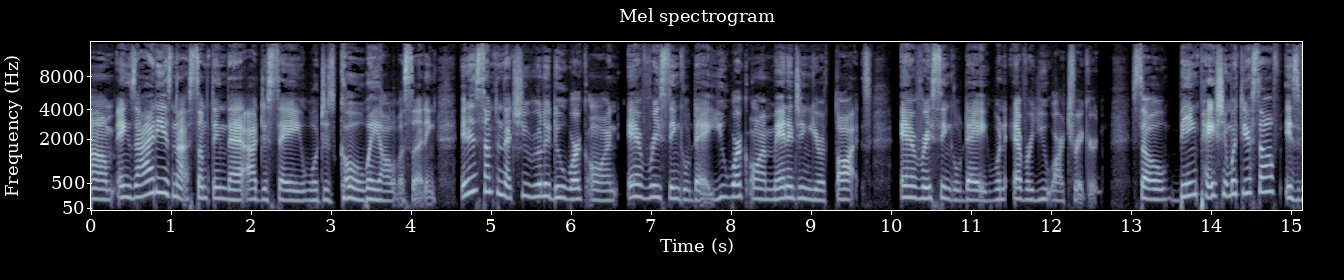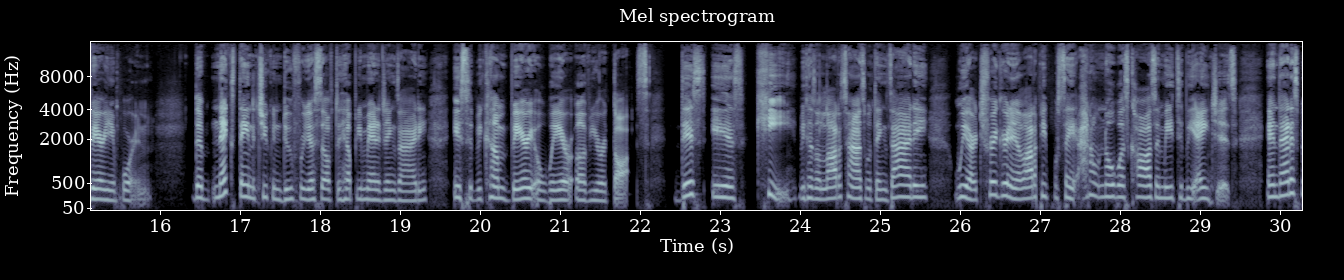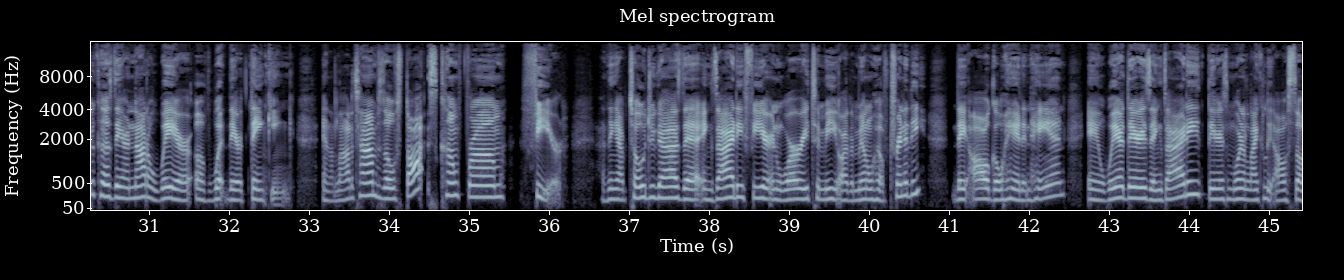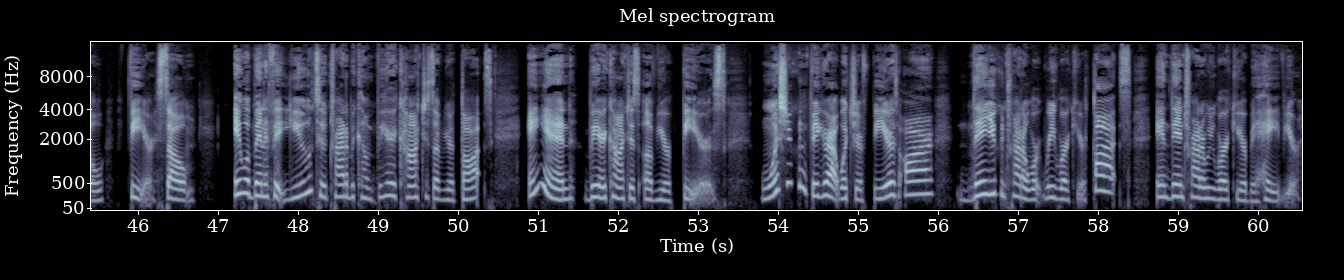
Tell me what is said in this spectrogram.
Um, anxiety is not something that I just say will just go away all of a sudden. It is something that you really do work on every single day. You work on managing your thoughts every single day whenever you are triggered. So, being patient with yourself is very important the next thing that you can do for yourself to help you manage anxiety is to become very aware of your thoughts. This is key because a lot of times with anxiety, we are triggered, and a lot of people say, I don't know what's causing me to be anxious. And that is because they are not aware of what they're thinking. And a lot of times, those thoughts come from fear. I think I've told you guys that anxiety, fear, and worry to me are the mental health trinity. They all go hand in hand. And where there is anxiety, there is more than likely also fear. So it will benefit you to try to become very conscious of your thoughts and very conscious of your fears. Once you can figure out what your fears are, then you can try to work, rework your thoughts and then try to rework your behavior.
